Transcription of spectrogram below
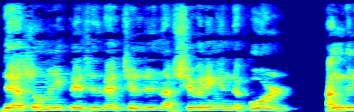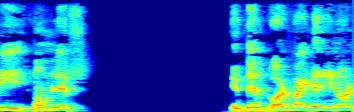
There are so many places where children are shivering in the cold, hungry, homeless. If there's God, why does He not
